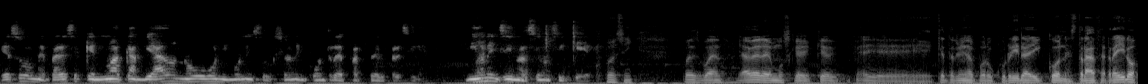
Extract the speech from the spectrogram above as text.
Eso me parece que no ha cambiado, no hubo ninguna instrucción en contra de parte del presidente, ni una insinuación siquiera. Pues sí. Pues bueno, ya veremos qué, qué, eh, qué termina por ocurrir ahí con Estrada Ferreiro.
